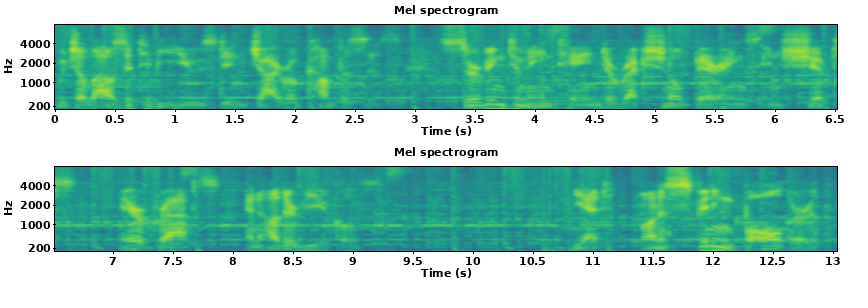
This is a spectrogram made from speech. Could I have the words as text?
which allows it to be used in gyro compasses, serving to maintain directional bearings in ships, aircrafts, and other vehicles. Yet, on a spinning ball Earth,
